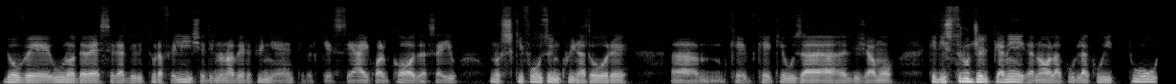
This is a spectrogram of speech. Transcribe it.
dove uno deve essere addirittura felice di non avere più niente, perché se hai qualcosa, sei uno schifoso inquinatore um, che, che, che, usa, diciamo, che distrugge il pianeta, no? la, la, cui tu,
